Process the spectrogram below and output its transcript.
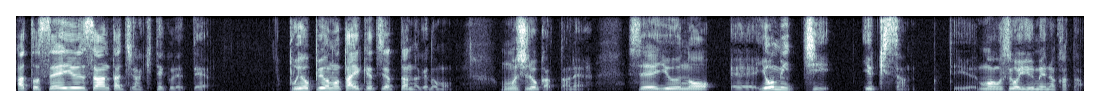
あと声優さんたちが来てくれてぷよぷよの対決やったんだけども面白かったね。声優の、えー、夜道ゆきさんっていうもうすごい有名な方。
